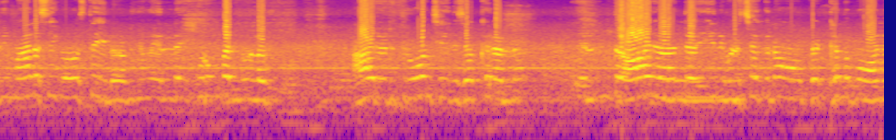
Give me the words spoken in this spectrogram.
ഒരു മാനസികാവസ്ഥയിലാണ് ഞങ്ങൾ എല്ലാ കുടുംബത്തിലുള്ളത് ആരൊരു ദ്രോഹം ചെയ്ത് ചക്കരല്ല എന്ത് ആരും എന്റെ ഇതിൽ വിളിച്ചെങ്കിലോ പെട്ടെന്ന് പോകാൻ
